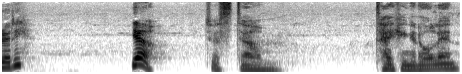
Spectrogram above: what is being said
Ready? Yeah. Just, um, taking it all in.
